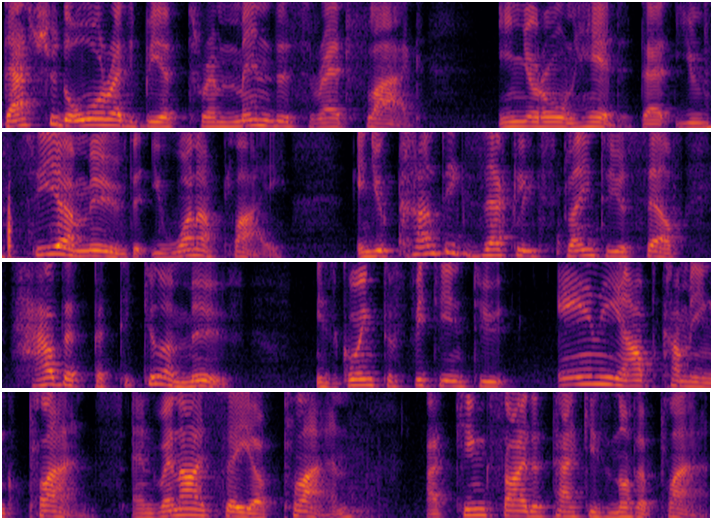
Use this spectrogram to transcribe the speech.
That should already be a tremendous red flag in your own head that you see a move that you want to play and you can't exactly explain to yourself how that particular move is going to fit into any upcoming plans. And when I say a plan, a kingside attack is not a plan.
